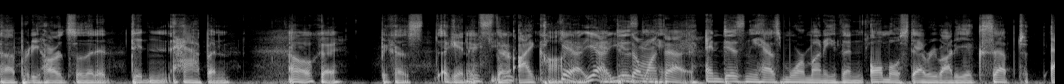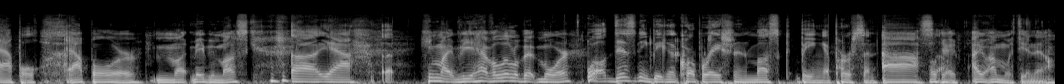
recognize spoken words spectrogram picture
uh, pretty hard so that it didn't happen oh, okay. because, again, it's their icon. Yeah, yeah, you don't want that. And Disney has more money than almost everybody except Apple. Apple or maybe Musk. Uh, yeah. He might be have a little bit more. well, Disney being a corporation and Musk being a person. Ah, So- okay. I, I'm with you now.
